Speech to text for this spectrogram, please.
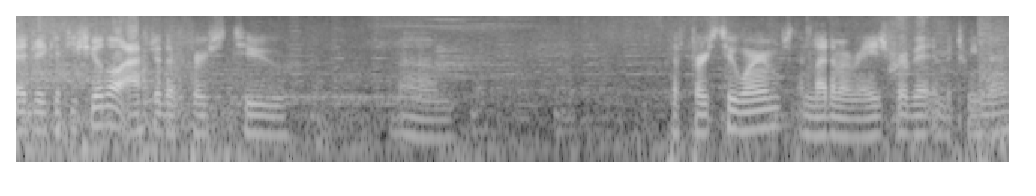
Yeah, Jake, if you shield wall after the first two, um, the first two worms and let them enrage for a bit in between them,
